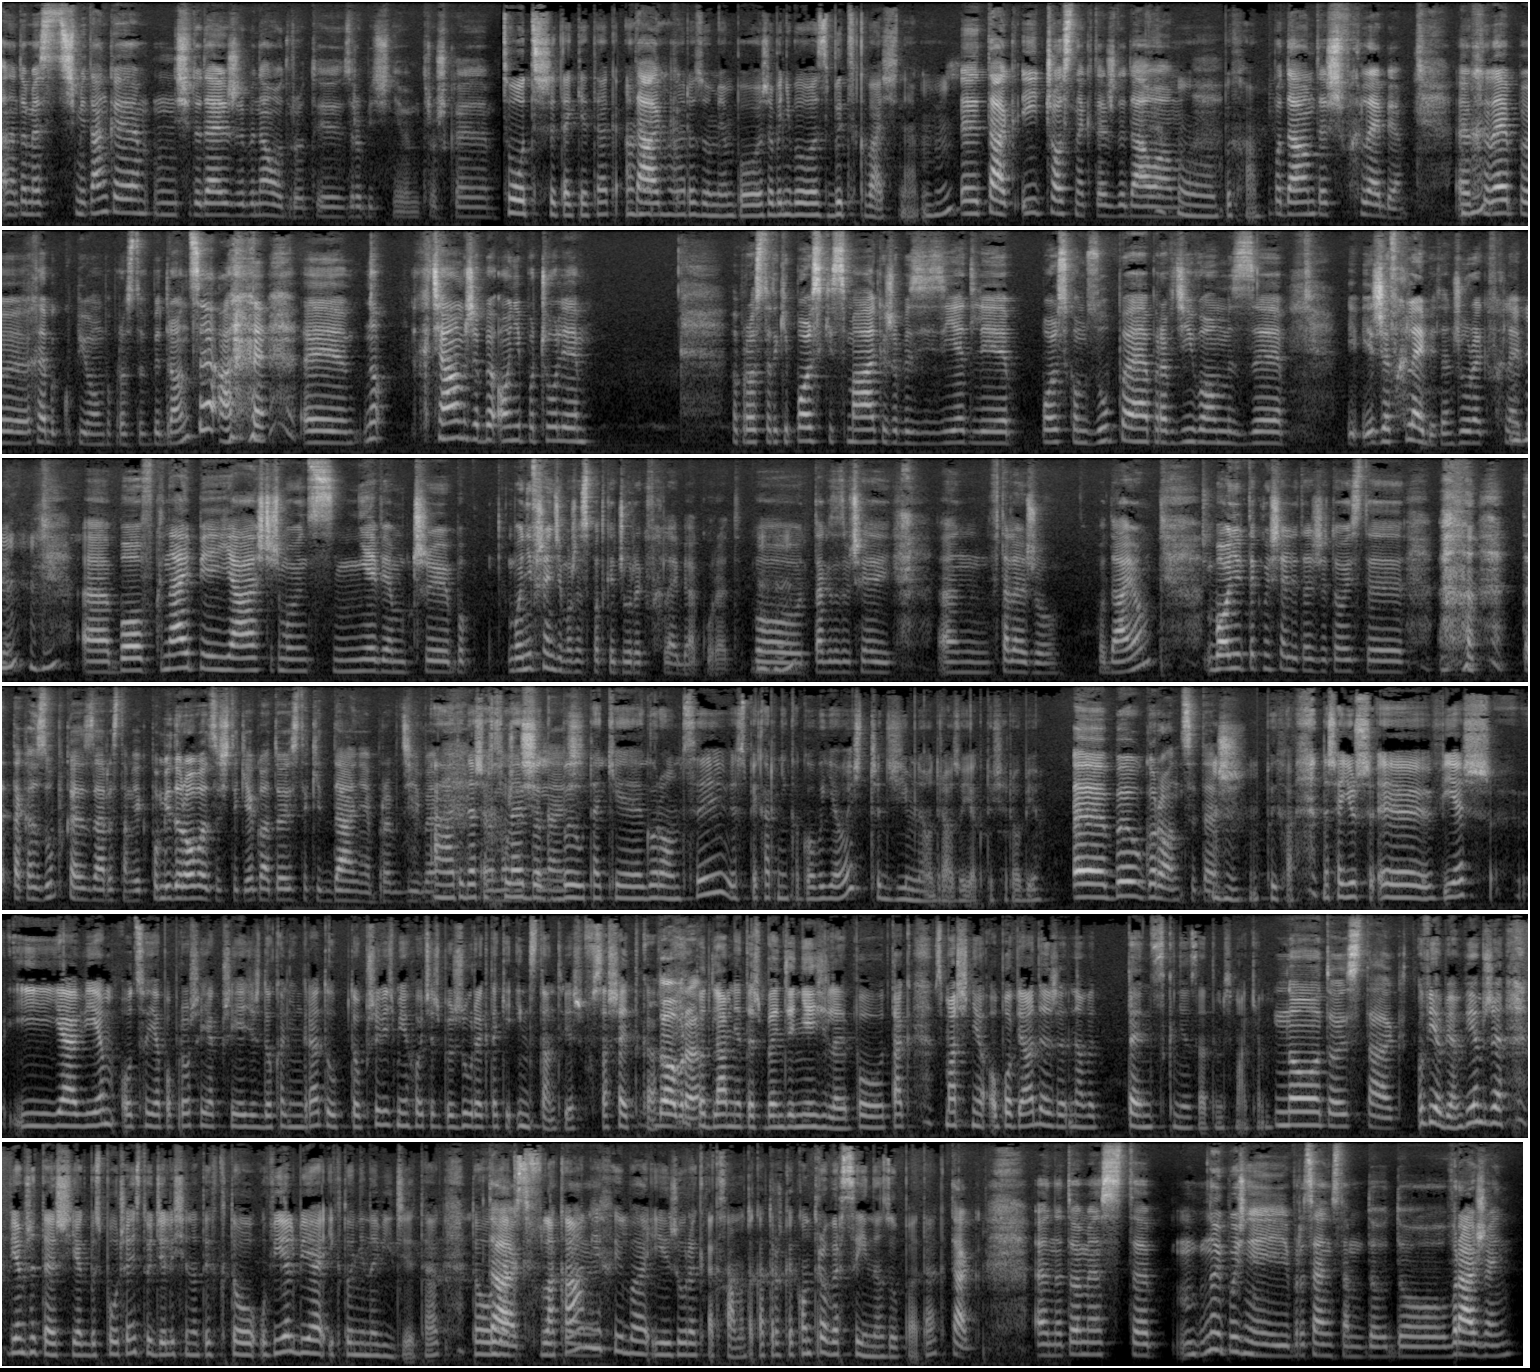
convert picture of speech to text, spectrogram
a natomiast śmietankę mm, się dodaje, żeby na odwrót y, zrobić, nie wiem, troszkę... Słodszy takie, tak? Aha, tak. Aha, rozumiem, bo żeby nie było zbyt kwaśne. Mhm. Y, tak, i czosnek też dodałam. O, pycha. Podałam też w chlebie. Y, mhm. Chleb, chleb kupiłam po prostu w Biedronce, ale no, chciałam, żeby oni poczuli po prostu taki polski smak, żeby zjedli polską zupę prawdziwą z że w chlebie, ten żurek w chlebie. Mm -hmm. Bo w knajpie ja szczerze mówiąc nie wiem, czy. Bo, bo nie wszędzie można spotkać żurek w chlebie akurat, bo mm -hmm. tak zazwyczaj w talerzu podają, bo oni tak myśleli też, że to jest e, taka zupka zaraz tam, jak pomidorowa, coś takiego, a to jest takie danie prawdziwe. A ty dasz e, chlebek był taki gorący, z piekarnika go wyjęłeś, czy zimny od razu, jak to się robi? E, był gorący też. Mhm, pycha. Znaczy już e, wiesz i ja wiem, o co ja poproszę, jak przyjedziesz do Kaliningradu, to przywieź mi chociażby żurek taki instant, wiesz, w saszetkach. Dobra. To dla mnie też będzie nieźle, bo tak smacznie opowiada, że nawet tęsknię za tym smakiem. No, to jest tak. Uwielbiam. Wiem, że, wiem, że też jakby społeczeństwo dzieli się na tych, kto uwielbia i kto nienawidzi, tak? To tak, jak z flakami chyba i żurek tak samo. Taka troszkę kontrowersyjna zupa, tak? Tak. E, natomiast, e, no i później wracając tam do, do wrażeń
